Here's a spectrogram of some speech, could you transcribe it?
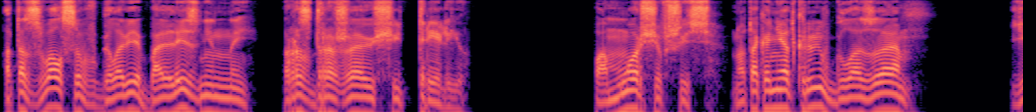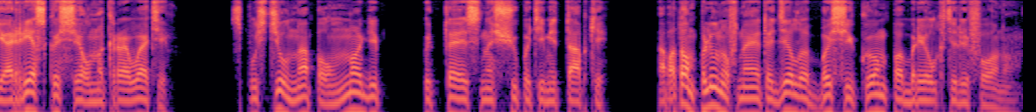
отозвался в голове болезненной, раздражающей трелью. Поморщившись, но так и не открыв глаза, я резко сел на кровати, спустил на пол ноги, пытаясь нащупать ими тапки, а потом, плюнув на это дело, босиком побрел к телефону.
